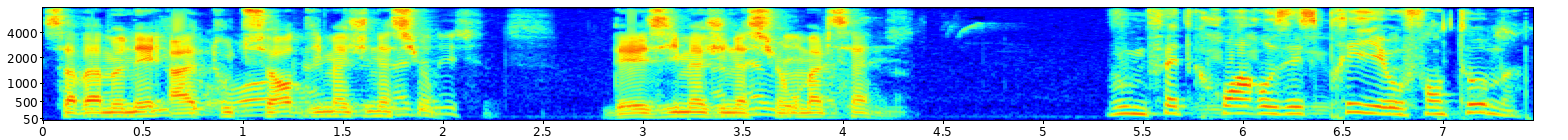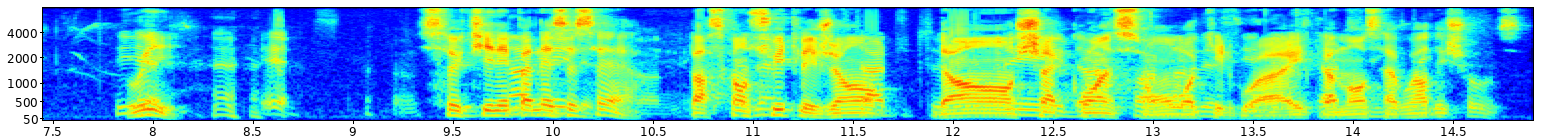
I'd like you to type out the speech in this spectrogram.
ça va mener à toutes sortes d'imaginations, des imaginations malsaines. Vous me faites croire aux esprits et aux fantômes. Oui, ce qui n'est pas nécessaire, parce qu'ensuite les gens, dans chaque coin sombre qu'ils voient, ils commencent à voir des choses.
